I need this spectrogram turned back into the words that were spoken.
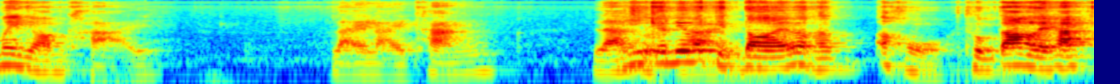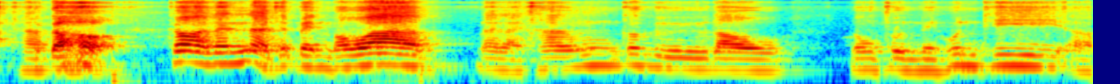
ไม่ยอมขายหลายๆ ครั้ง แล้วนี่สุก็ดเรียกว่าท้ายติดดอยป่ะครับโอ้โหถูกต้องเลยครับครับถูกต้องก็อันนั้นอาจจะเป็นเพราะว่าหลาย ๆ ครั้งก็คือเราลงทุนในหุ้นที่เอ่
